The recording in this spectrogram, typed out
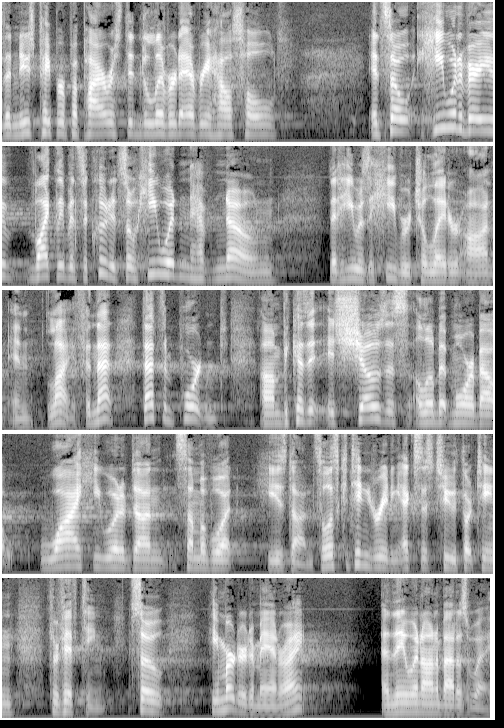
the newspaper papyrus didn't deliver to every household. And so he would have very likely been secluded, so he wouldn't have known that he was a Hebrew till later on in life. And that, that's important um, because it, it shows us a little bit more about why he would have done some of what he's done. So let's continue reading Exodus 2 13 through 15. So he murdered a man, right? And then he went on about his way.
